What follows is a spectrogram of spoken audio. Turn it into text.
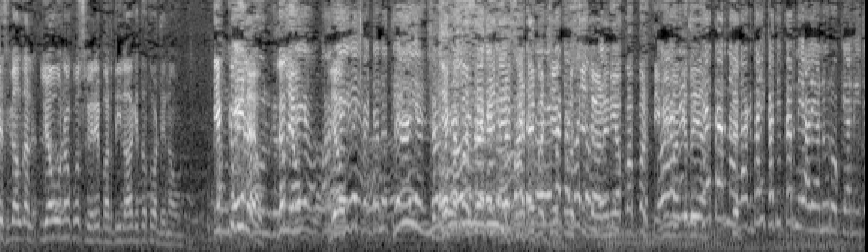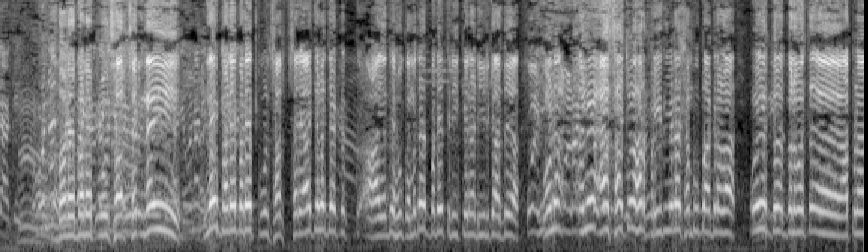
ਇਸ ਗੱਲ ਦਾ ਲਿਆਓ ਉਹਨਾਂ ਕੋਲ ਸਵੇਰੇ ਵਰਦੀ ਲਾ ਕੇ ਤਾਂ ਤੁਹਾਡੇ ਨਾਲ ਆਉਣ। ਇੱਕ ਵੀ ਲਿਆਓ ਲੈ ਲਿਆਓ ਲਿਆਓ। ਇੱਕ ਪਾਸੇ ਕਹਿੰਦੇ ਆ, ਸਾਡੇ ਬੱਚੇ ਪੁਲਿਸ 'ਚ ਜਾਣੇ ਨਹੀਂ ਆਪਾਂ ਭਰਤੀ ਵੀ ਮੰਗਦੇ ਆ। ਧਰਨਾ ਲੱਗਦਾ ਸੀ ਕਦੀ ਧਰਨੇ ਵਾਲਿਆਂ ਨੂੰ ਰੋਕਿਆ ਨਹੀਂ ਜਾ ਕੇ। ਬੜੇ ਬੜੇ ਪੁਲਿਸ ਅਫਸਰ ਨਹੀਂ ਨਹੀਂ ਬੜੇ ਬੜੇ ਪੁਲਿਸ ਅਫਸਰ ਆ ਚਲੋ ਜੇ ਆ ਜਾਂਦੇ ਹੁਕਮ ਤਾਂ ਬੜੇ ਤਰੀਕੇ ਨਾਲ ਡੀਲ ਕਰਦੇ ਆ। ਹੁਣ ਉਹਨੇ ਐਸਐਚਓ ਹਰਪ੍ਰੀਤ ਜਿਹੜਾ ਸ਼ੰਭੂ ਬਾਰਡਰ ਵਾਲਾ ਉਹਨੇ ਬਲਵੰਤ ਆਪਣਾ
